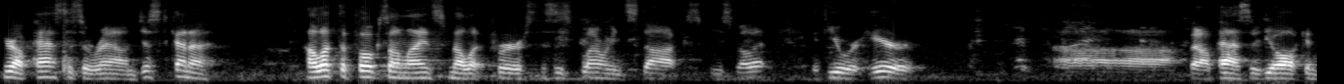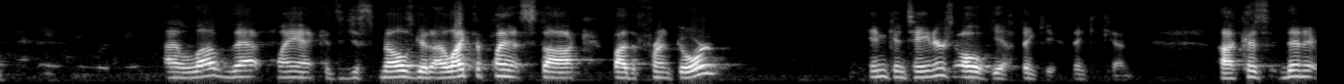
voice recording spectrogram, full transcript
here, I'll pass this around. Just kind of, I'll let the folks online smell it first. This is flowering stalks. Can you smell it? If you were here, uh, but I'll pass it. You all can. I love that plant because it just smells good. I like to plant stock by the front door in containers. Oh, yeah, thank you. Thank you, Ken. Because uh, then it,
